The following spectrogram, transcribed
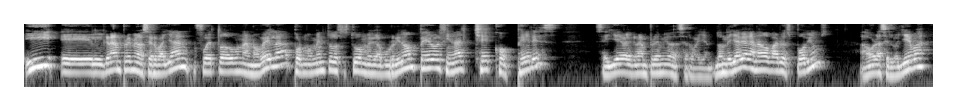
Y el Gran Premio de Azerbaiyán fue toda una novela. Por momentos estuvo medio aburridón, pero al final Checo Pérez se lleva el Gran Premio de Azerbaiyán, donde ya había ganado varios podiums, ahora se lo lleva,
